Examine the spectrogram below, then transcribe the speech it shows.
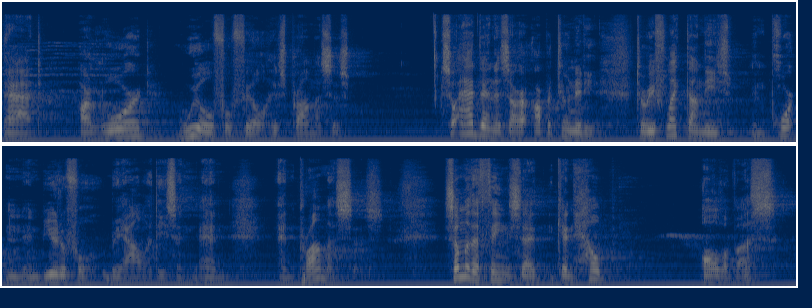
that our Lord will fulfill his promises. So, Advent is our opportunity to reflect on these important and beautiful realities and, and, and promises. Some of the things that can help all of us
